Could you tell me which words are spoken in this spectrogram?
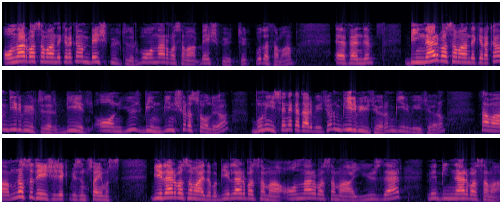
Onlar basamağındaki rakam 5 büyütülür. Bu onlar basamağı 5 büyüttük. Bu da tamam. Efendim binler basamağındaki rakam 1 büyütülür. 1, 10, 100, 1000. 1000 şurası oluyor. Bunu ise ne kadar büyütüyorum? 1 büyütüyorum. 1 büyütüyorum. Tamam. Nasıl değişecek bizim sayımız? Birler basamağıydı bu. Birler basamağı, onlar basamağı, yüzler ve binler basamağı.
